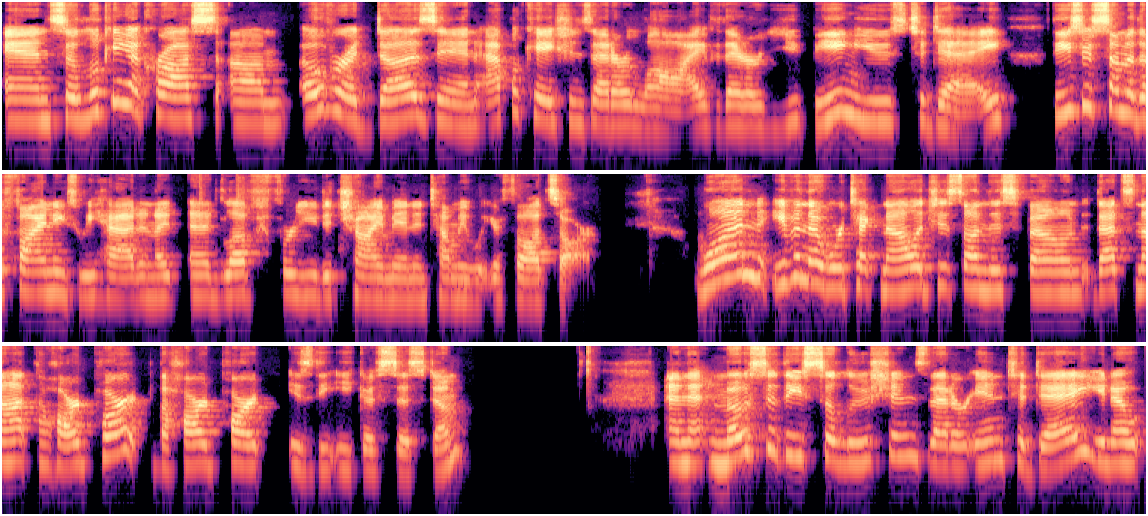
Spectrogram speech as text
And so looking across um, over a dozen applications that are live, that are being used today, these are some of the findings we had, and, I, would love for you to chime in and tell me what your thoughts are. One, even though we're technologists on this phone, that's not the hard part. The hard part is the ecosystem and that most of these solutions that are in today, you know,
